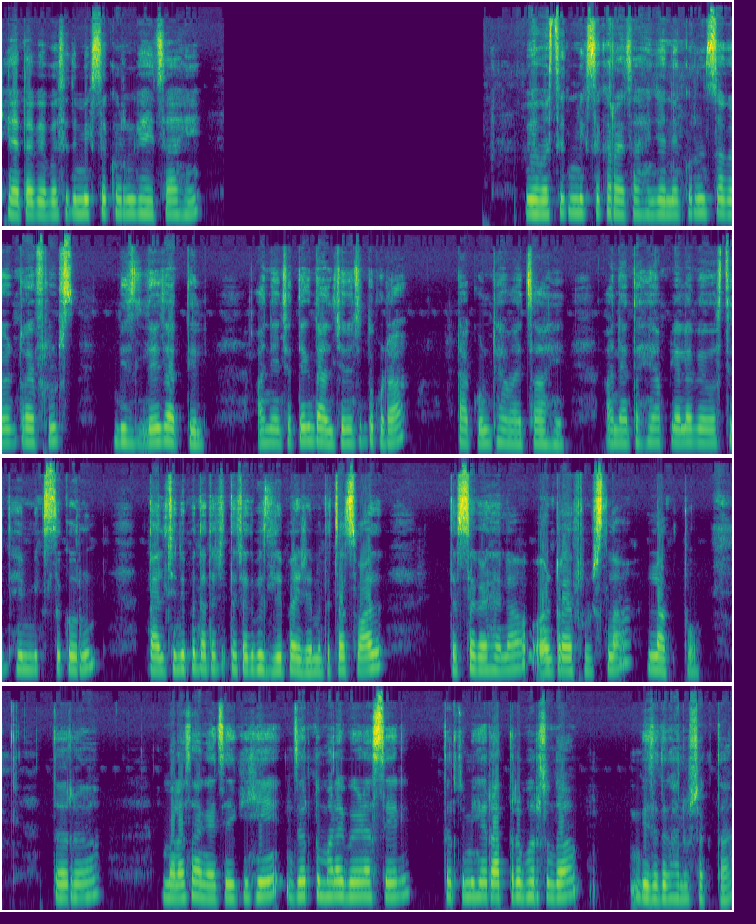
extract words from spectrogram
हे आता व्यवस्थित मिक्स करून घ्यायचं आहे. व्यवस्थित मिक्स करायचं आहे जेणेकरून सगळे ड्रायफ्रूट्स भिजले जातील. आणि याच्यात एक दालचिनीचा तुकडा टाकून ठेवायचा आहे. आणि आता हे आपल्याला व्यवस्थित हे मिक्स करून दालचिनी पण त्याच्या त्याच्यात भिजली पाहिजे. मग त्याचा स्वाद त्या सगळ्या ह्याला ड्रायफ्रूट्सला लागतो. तर मला सांगायचं आहे की हे जर तुम्हाला वेळ असेल तर तुम्ही हे रात्रभरसुद्धा भिजत घालू शकता.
